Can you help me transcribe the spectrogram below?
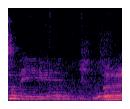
to me. But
